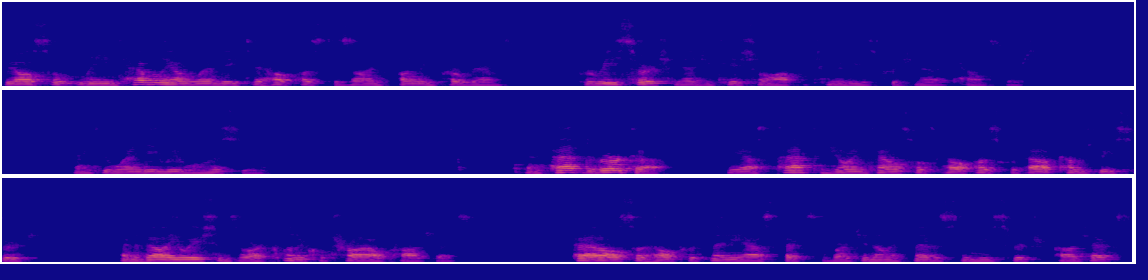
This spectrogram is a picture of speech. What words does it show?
We also leaned heavily on Wendy to help us design funding programs for research and educational opportunities for genetic counselors. Thank you, Wendy. We will miss you. And Pat DeVerka. We asked Pat to join council to help us with outcomes research and evaluations of our clinical trial projects. Pat also helped with many aspects of our genomic medicine research projects,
